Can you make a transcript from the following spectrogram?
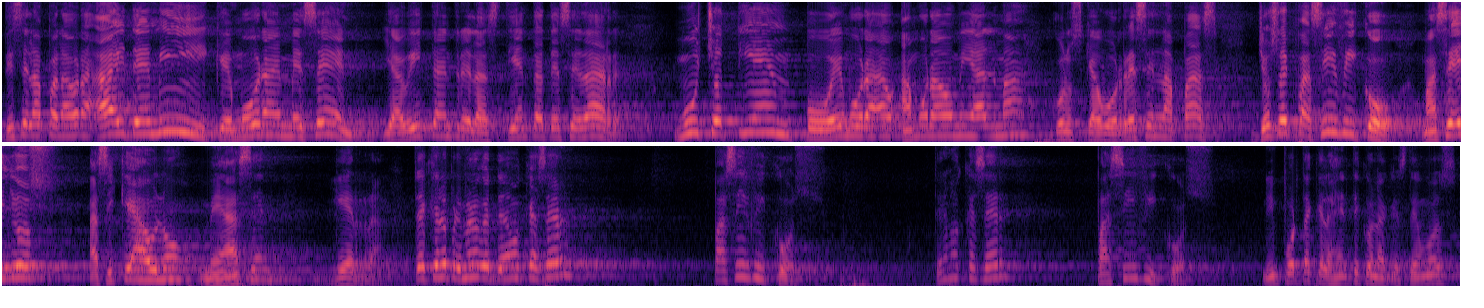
dice la palabra, ay de mí que mora en Mesén y habita entre las tiendas de Cedar mucho tiempo ha morado mi alma con los que aborrecen la paz. Yo soy pacífico, mas ellos, así que hablo, me hacen guerra. Entonces, ¿qué es lo primero que tenemos que hacer? Pacíficos. Tenemos que ser pacíficos. No importa que la gente con la que estemos,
